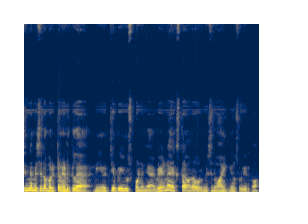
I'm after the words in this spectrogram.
சின்ன மிஷின் நம்ம ரிட்டர்ன் எடுக்கல நீங்கள் வச்சு எப்பயும் யூஸ் பண்ணுங்கள் வேணால் எக்ஸ்ட்ரா வந்து ஒரு மிஷின் வாங்கிக்கணும்னு சொல்லியிருக்கோம்.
